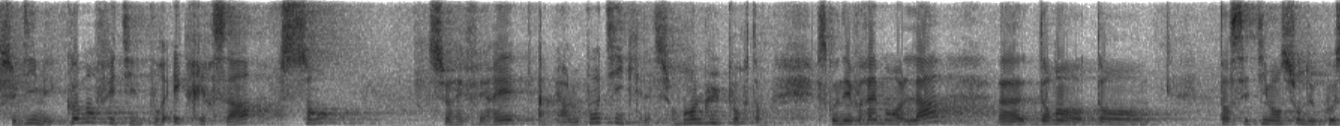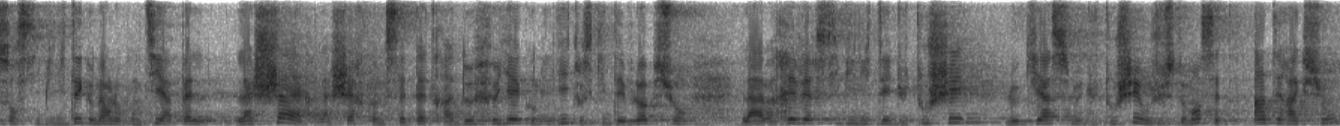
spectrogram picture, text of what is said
se dit mais comment fait-il pour écrire ça sans se référer à Merleau-Ponty, qu'il a sûrement lu pourtant? Parce qu'on est vraiment là euh, dans, dans cette dimension de co-sensibilité que Merleau-Ponty appelle la chair, la chair comme cet être à deux feuillets, comme il dit, tout ce qui développe sur la réversibilité du toucher, le chiasme du toucher, ou justement cette interaction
